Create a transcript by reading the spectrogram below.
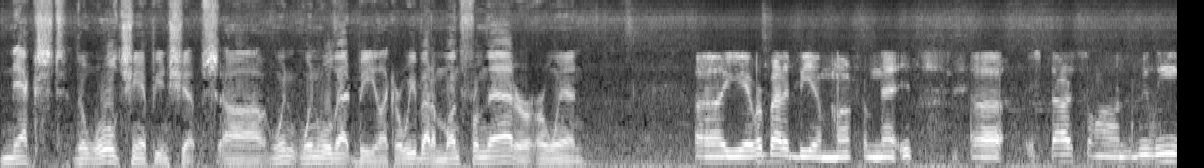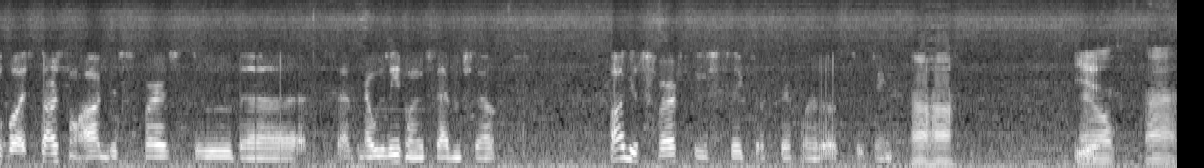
next the World Championships? Uh, when when will that be? Like, are we about a month from that, or, or when? Uh, yeah, we're about to be a month from that. It's uh, it starts on we leave. Well, it starts on August first through the seventh. No, we leave on the seventh. So August first through sixth or fifth, one of those two things. Uh huh. Yeah. Well, uh,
